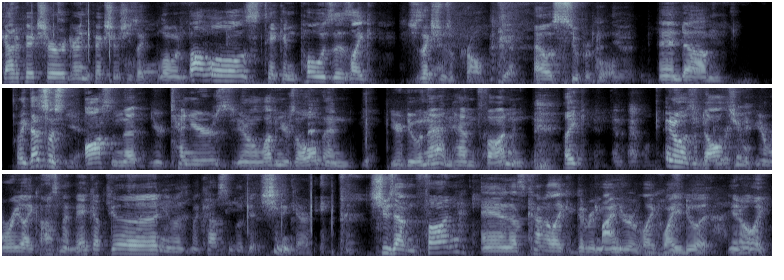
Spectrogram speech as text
got a picture. During the picture, she's like blowing bubbles, taking poses. Like she's like she was a pro. Yeah, that was super cool. And um, like that's just awesome that you're 10 years, you know, 11 years old, and you're doing that and having fun. And like, you know, as adults, you, you're worried like, oh, is my makeup good? You know, is my costume look good? She didn't care. She was having fun, and that's kind of like a good reminder of like why you do it. You know, like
